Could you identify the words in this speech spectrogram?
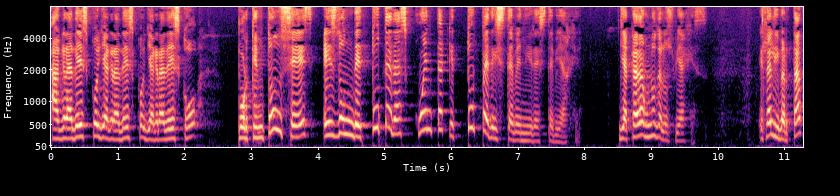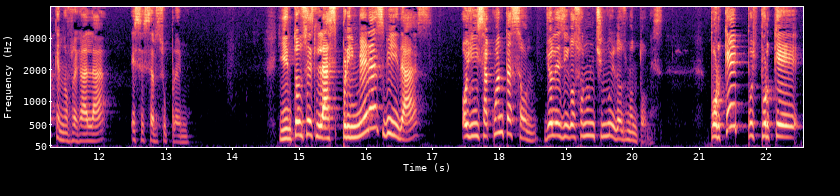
agradezco y agradezco y agradezco, porque entonces es donde tú te das cuenta que tú pediste venir a este viaje y a cada uno de los viajes. Es la libertad que nos regala ese ser supremo. Y entonces las primeras vidas, oye Isa, ¿cuántas son? Yo les digo, son un chingo y dos montones. ¿Por qué? Pues porque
